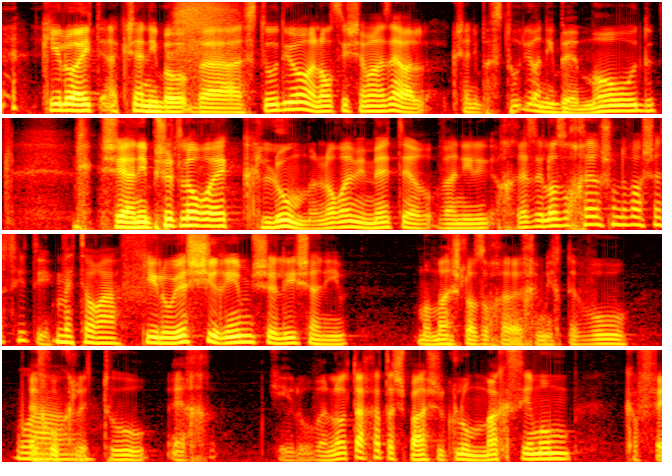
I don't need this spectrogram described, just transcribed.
כאילו הייתי, כשאני בסטודיו, אני לא רוצה להישמע על זה, אבל כשאני בסטודיו אני במוד, שאני פשוט לא רואה כלום, אני לא רואה ממטר, ואני אחרי זה לא זוכר שום דבר שעשיתי. מטורף. כאילו, יש שירים שלי שאני ממש לא זוכר איך הם נכתבו, איך וואו. הוקלטו, איך, כאילו, ואני לא תחת השפעה של כלום, מקסימום קפה.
